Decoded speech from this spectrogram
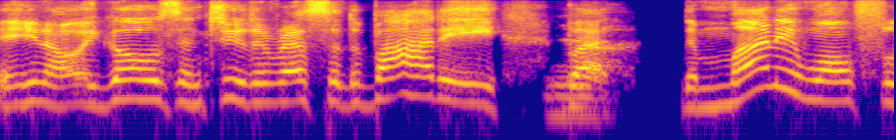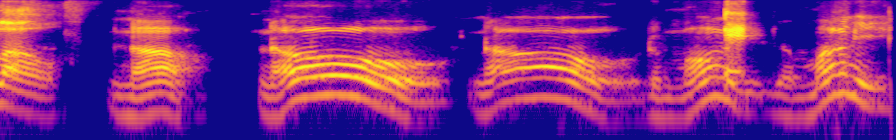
and you know it goes into the rest of the body. But the money won't flow. no, no, no. The money, the money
